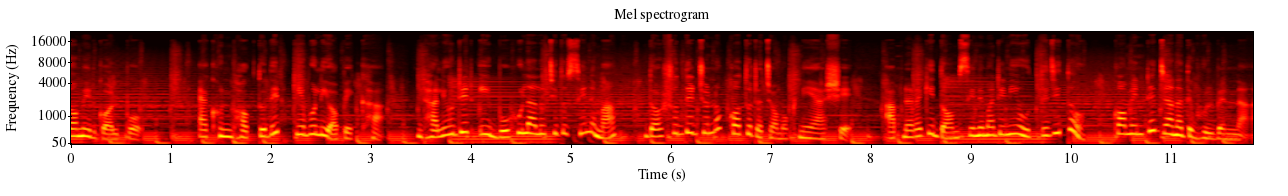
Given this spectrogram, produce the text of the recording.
দমের গল্প। এখন ভক্তদের কেবলই অপেক্ষা। ঢালিউডের এই বহুল আলোচিত সিনেমা দর্শকদের জন্য কতটা চমক নিয়ে আসে? আপনারা কি দম সিনেমাটি নিয়ে উত্তেজিত? কমেন্টে জানাতে ভুলবেন না।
